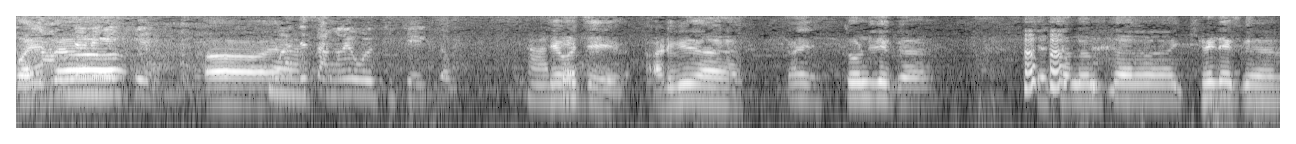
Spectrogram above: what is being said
पहिलं माझे चांगले ओळखीचे एकदम. हा, ते तेच. होते. आडवी अं, काय तोंडलीकर त्याच्यानंतर खेडेकर.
